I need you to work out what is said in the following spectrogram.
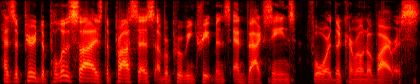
has appeared to politicize the process of approving treatments and vaccines for the coronavirus.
